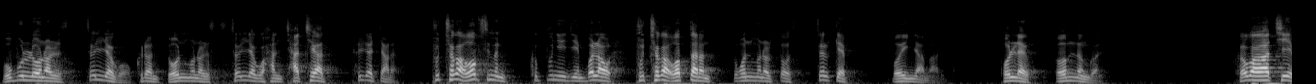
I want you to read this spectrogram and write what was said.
무불론을 쓰려고 그런 논문을 쓰려고 한 자체가 틀렸잖아요. 부처가 없으면 그뿐이지 뭐라고 부처가 없다는 논문을 또 쓸 게 뭐 있냐 말이죠. 본래 없는 걸. 그와 같이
